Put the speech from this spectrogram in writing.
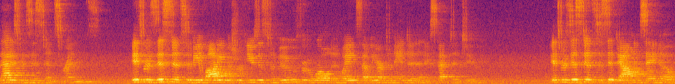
that is resistance, friends. It's resistance to be a body which refuses to move through the world in ways that we are demanded and expected to. It's resistance to sit down and say, no,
